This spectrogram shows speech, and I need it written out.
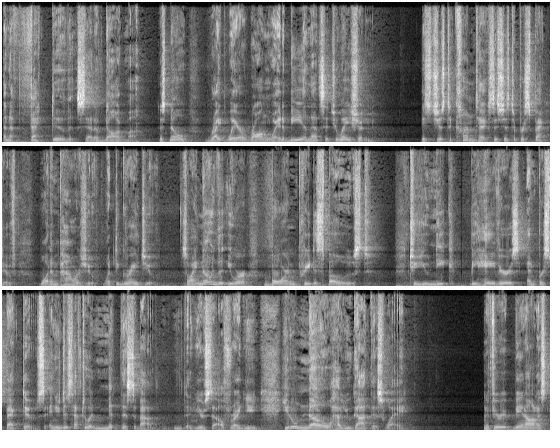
an effective set of dogma. There's no right way or wrong way to be in that situation. It's just a context, it's just a perspective. What empowers you? What degrades you? So I know that you were born predisposed to unique behaviors and perspectives. And you just have to admit this about yourself right? You you don't know how you got this way. And if you're being honest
